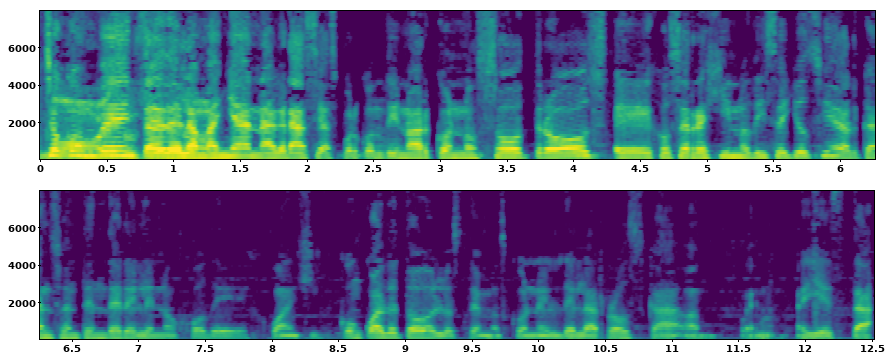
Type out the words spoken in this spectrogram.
8 No, con eso 20 sí, de la mañana, gracias por continuar con nosotros. Eh, José Regino dice, yo sí alcanzo a entender el enojo de Juanji. ¿Con cuál de todos los temas? ¿Con el de la rosca? Ah, Bueno, ahí está.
